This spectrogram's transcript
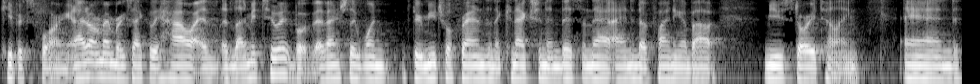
keep exploring. And I don't remember exactly how it, led me to it, but eventually, one through mutual friends and a connection and this and that, I ended up finding about Muse storytelling. And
